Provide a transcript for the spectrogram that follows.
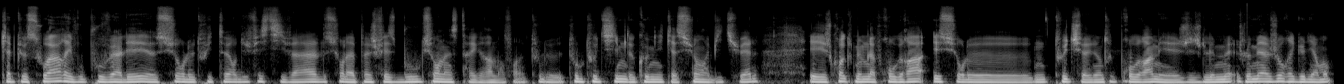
quelques soirs et vous pouvez aller sur le Twitter du festival, sur la page Facebook, sur l'Instagram, enfin tout le, tout tout team de communication habituel. Et je crois que même la progra est sur le Twitch, il y a un truc programme et je, je le, mets, je le mets à jour régulièrement.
